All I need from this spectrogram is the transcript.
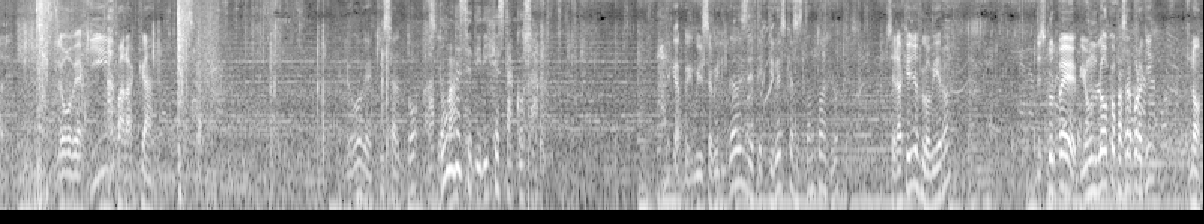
Vale. Luego de aquí para acá. Luego de aquí saltó ¿A hacia dónde abajo. se dirige esta cosa? Válgame, mis habilidades detectivescas están todas locas. ¿Será que ellos lo vieron? Disculpe, ¿vio un loco pasar por aquí? No.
